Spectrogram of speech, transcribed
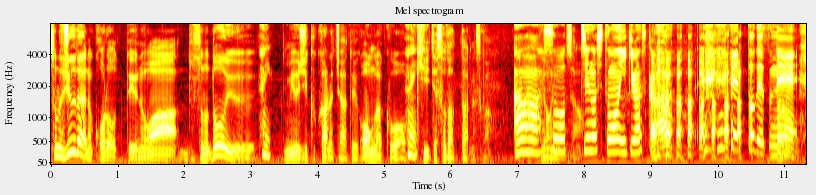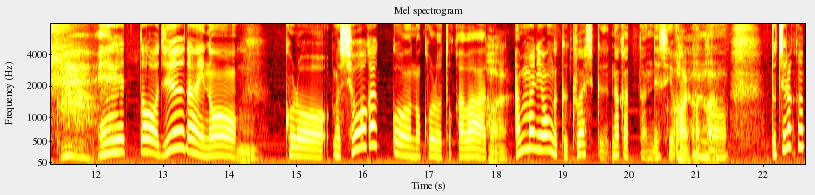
その10代の頃っていうのはそのどういうはい。ミュージックカルチャーというか音楽をはい。聴いて育ったんですか、ああそっちの質問いきますか？えーっとですね、えーっと10代のうん。頃、まあ、小学校の頃とかははあんまり音楽詳しくなかったんですよ。はいはいはい。あのどちらか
